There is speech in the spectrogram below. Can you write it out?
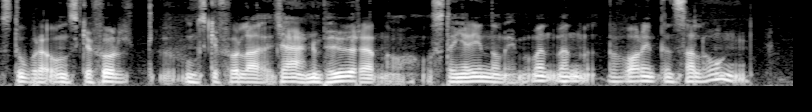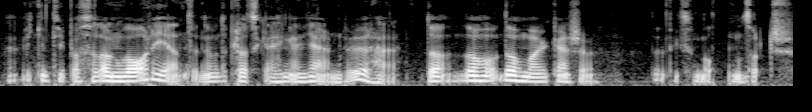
stora ondskefull, ondskefulla järnburen och, och stänger in dem i. Men, men var det inte en salong? Vilken typ av salong var det egentligen? Om det plötsligt ska hänga en järnbur här. Då, då, då har man ju kanske liksom nått någon sorts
